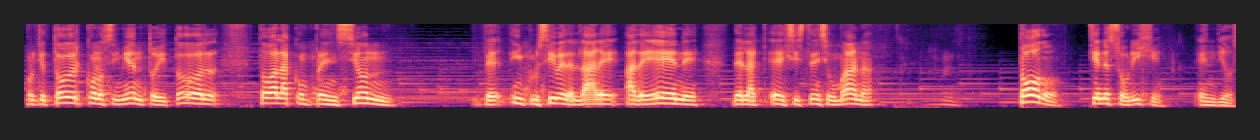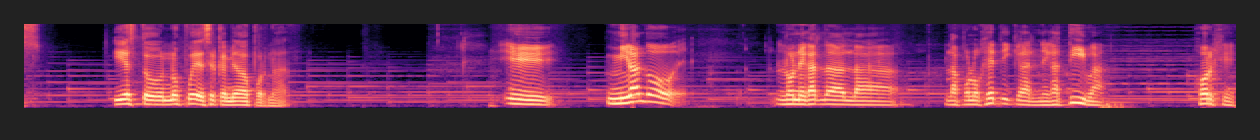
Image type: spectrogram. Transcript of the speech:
Porque todo el conocimiento y todo toda la comprensión, de, inclusive del ADN, de la existencia humana, todo tiene su origen en Dios. Y esto no puede ser cambiado por nada. Eh, mirando la apologética negativa, Jorge,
